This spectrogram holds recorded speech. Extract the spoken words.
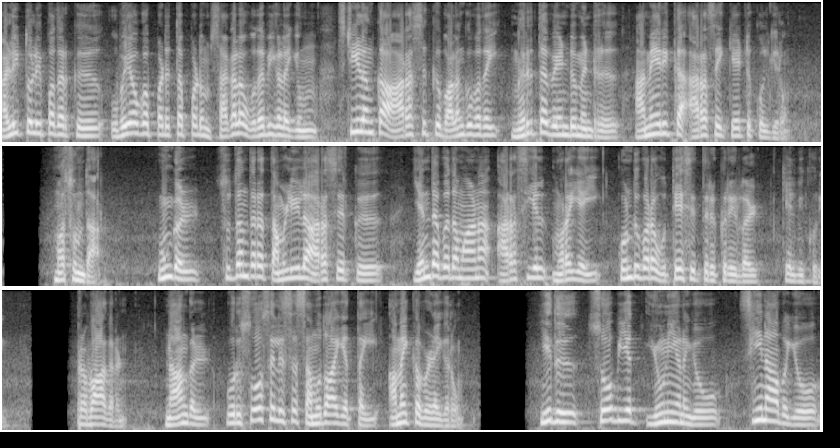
அழித்தொழிப்பதற்கு உபயோகப்படுத்தப்படும் சகல உதவிகளையும் ஸ்ரீலங்கா அரசுக்கு வழங்குவதை நிறுத்த வேண்டும் என்று அமெரிக்க அரசை கேட்டுக்கொள்கிறோம். மசுந்தார் உங்கள் சுதந்திர தமிழீழ அரசிற்கு எந்த விதமான அரசியல் முறையை கொண்டு வர உத்தேசித்திருக்கிறீர்கள்? கேள்விக்குறி. பிரபாகரன் நாங்கள் ஒரு சோசலிச சமுதாயத்தை அமைக்க விழைகிறோம். இது சோவியத் யூனியனையோ சீனாவையோ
